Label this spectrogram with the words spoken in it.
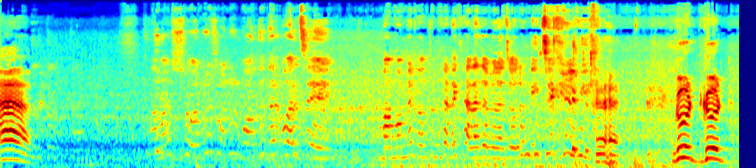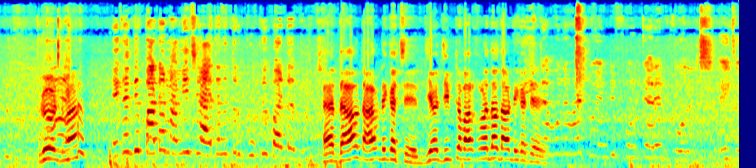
হ্যাঁ। গুড গুড গুড মা। এখান থেকে পাটা নামিয়েছে আয় তাহলে তোর বুকে পাটা দি হ্যাঁ দাও তাও ঠিক আছে। দিয়ে জিপটা বার করে দাও তাও ঠিক আছে। এটা মনে হয় টোয়েন্টি ফোর ক্যারেট গোল্ড এই যে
